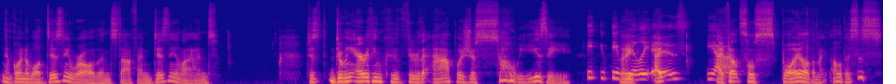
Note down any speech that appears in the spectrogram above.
you know, going to Walt Disney World and stuff and Disneyland, just doing everything through, the app was just so easy. it it Like, really I- is. Yeah. I felt so spoiled. I'm like, oh, this is,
